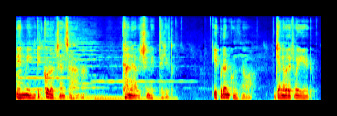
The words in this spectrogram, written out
నేను మీ ఇంటికి కూడా వచ్చాను సహానా. కానీ ఆ విషయం నీకు తెలీదు. ఇప్పుడు అనుకుంటున్నావా? జనవరి ఇరవై ఏడు.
